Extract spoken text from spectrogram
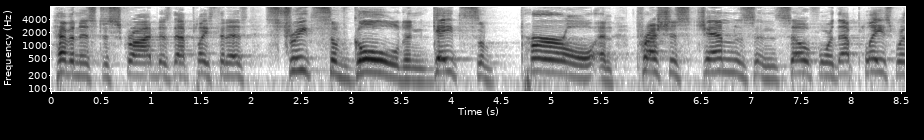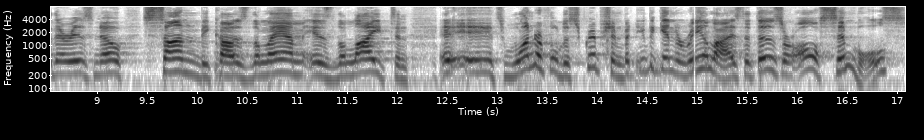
heaven is described as that place that has streets of gold and gates of pearl and precious gems and so forth, that place where there is no sun because the Lamb is the light. And it's wonderful description, but you begin to realize that those are all symbols.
